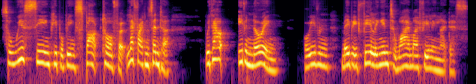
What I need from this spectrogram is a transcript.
So we're seeing people being sparked off at left, right, and center without even knowing or even maybe feeling into why am I feeling like this?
